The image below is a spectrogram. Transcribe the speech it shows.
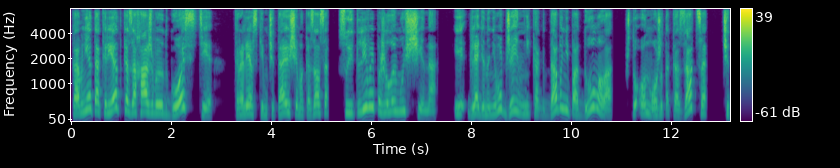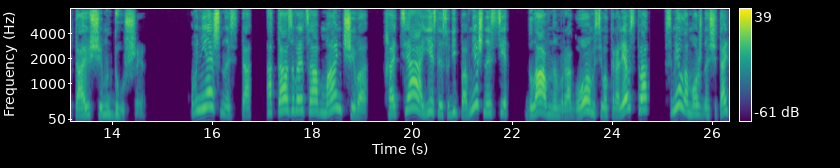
Ко мне так редко захаживают гости». Королевским читающим оказался суетливый пожилой мужчина, и, глядя на него, Джейн никогда бы не подумала, что он может оказаться читающим души. Внешность-то оказывается обманчива, хотя, если судить по внешности, главным врагом всего королевства смело можно считать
